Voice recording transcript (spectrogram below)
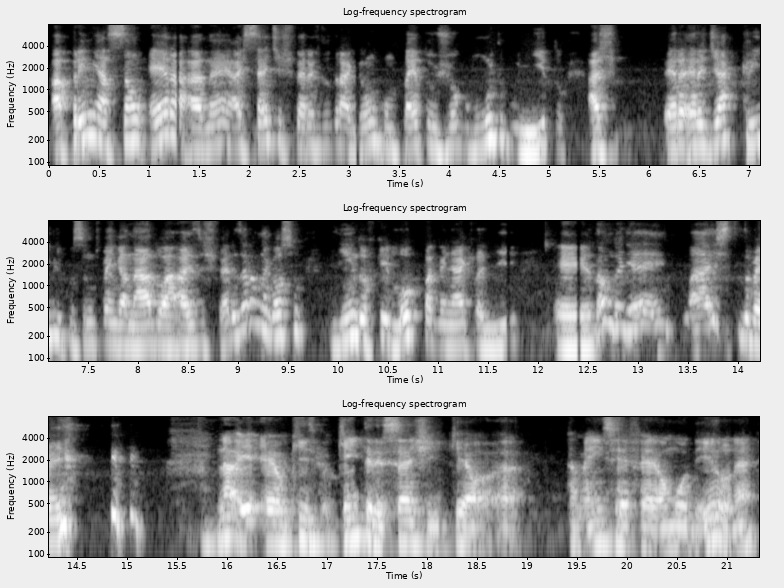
a premiação era né, as sete esferas do dragão, completo, um jogo muito bonito, as, era, era de acrílico, se não estiver enganado, as esferas, era um negócio lindo, eu fiquei louco para ganhar aquilo ali. É, não ganhei, mas tudo bem. Não, é, é o que, que é interessante, que é, é também se refere ao modelo, né?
